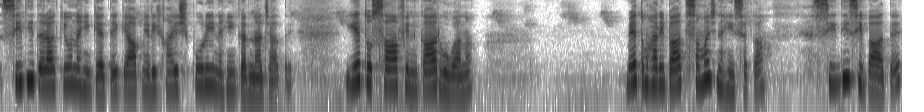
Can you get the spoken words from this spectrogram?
सीधी तरह क्यों नहीं कहते कि आप मेरी ख्वाहिश पूरी नहीं करना चाहते? ये तो साफ़ इनकार हुआ ना। मैं तुम्हारी बात समझ नहीं सका। सीधी सी बात है,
